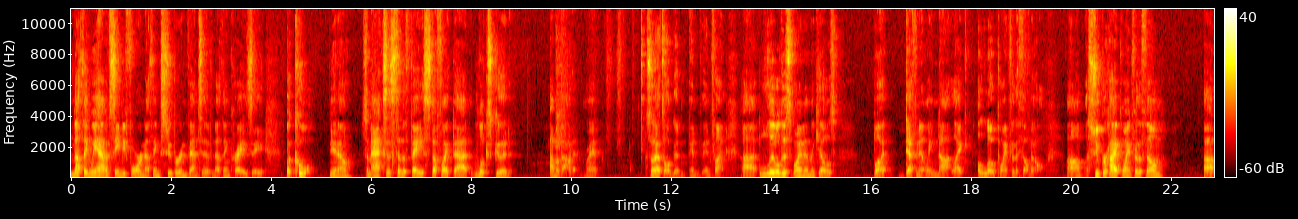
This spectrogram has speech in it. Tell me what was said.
nothing we haven't seen before, nothing super inventive, nothing crazy, but cool. You know, some axes to the face, stuff like that. Looks good. I'm about it, right? So that's all good and, and fine. Uh, little disappointed in the kills, but definitely not like a low point for the film at all. Um, a super high point for the film, uh,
